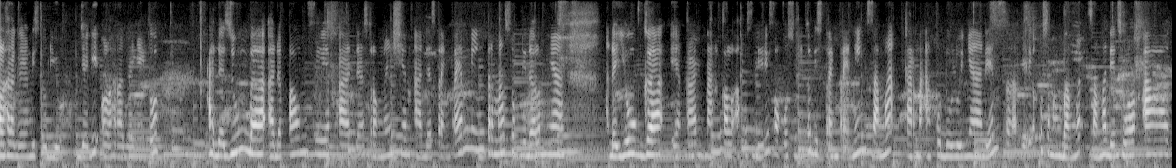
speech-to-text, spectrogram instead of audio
olahraga yang di studio jadi olahraganya itu ada zumba, ada pound fit, ada strong nation, ada strength training termasuk di dalamnya. Ada yoga ya kan. Nah, kalau aku sendiri fokusnya itu di strength training sama karena aku dulunya dancer, jadi aku seneng banget sama dance workout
